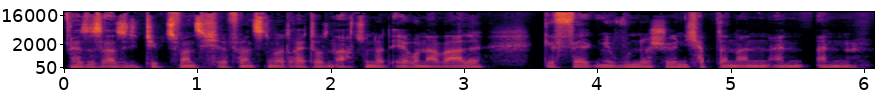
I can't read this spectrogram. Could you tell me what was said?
das ist also die Typ 20 Referenznummer 3800 Aeronavale. Gefällt mir wunderschön. Ich habe dann ein, ein, ein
